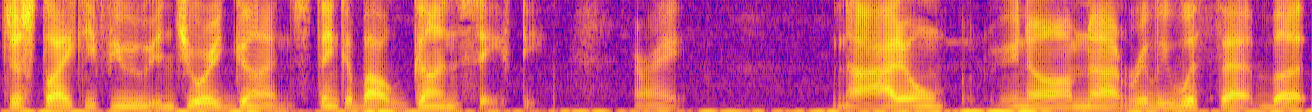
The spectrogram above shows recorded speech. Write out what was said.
Just like if you enjoy guns, think about gun safety. All right. Now, I don't, you know, I'm not really with that, but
